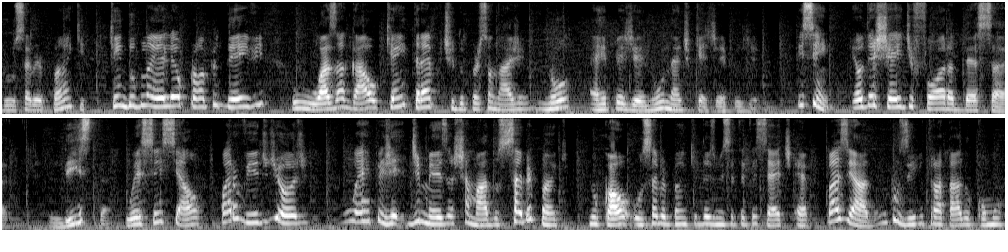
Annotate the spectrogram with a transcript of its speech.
do Cyberpunk, quem dubla ele é o próprio Dave, o Azagal, que é intérprete do personagem no RPG, no Nerdcast RPG. E sim, eu deixei de fora dessa lista o essencial para o vídeo de hoje, um RPG de mesa chamado Cyberpunk, no qual o Cyberpunk 2077 é baseado, inclusive tratado como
